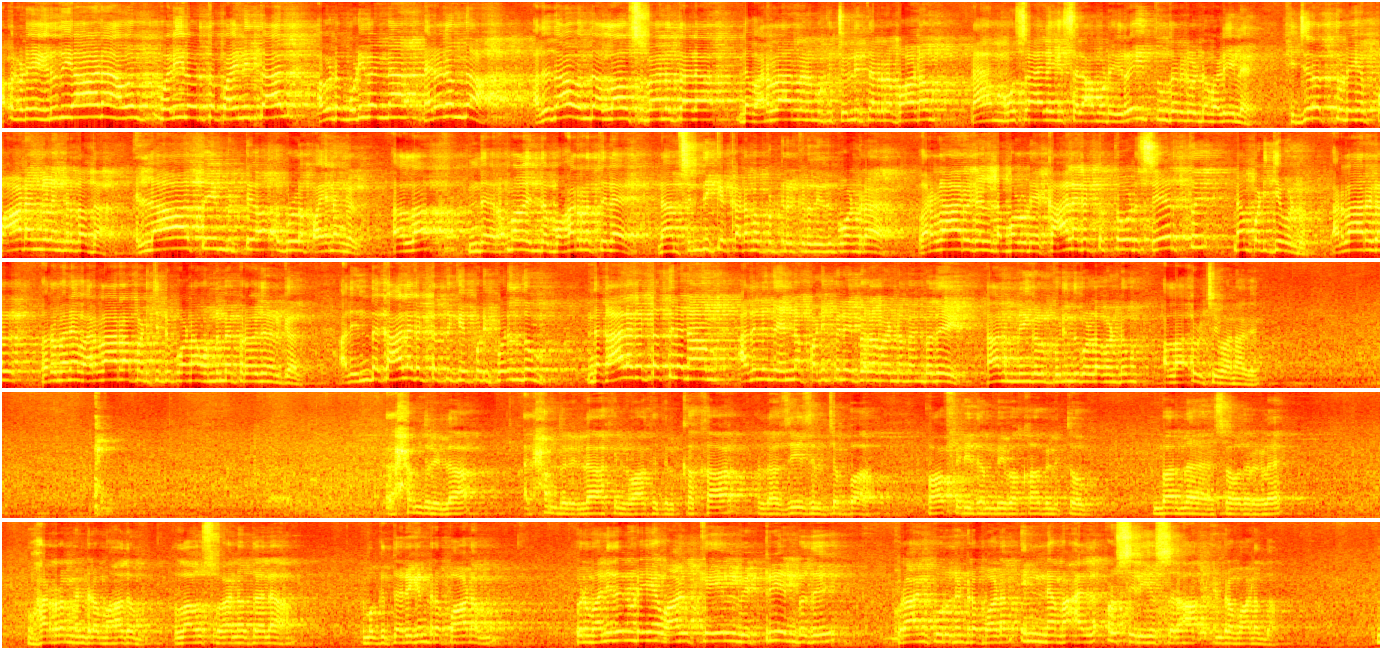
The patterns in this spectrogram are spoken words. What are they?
அவனுடைய இறுதியான அவன் வழியில் ஒருத்த பயணித்தால் அவனுடைய முடிவென்ன நரகம்தான். அதுதான் வந்து அல்லாஹ் சுபானத்தாலா இந்த வரலாறுல நமக்கு சொல்லித் தர்ற பாடம். நாம் மூசா அலி இஸ்லாமுடைய இறை தூதர்களோட வழியில ஹிஜரத்துடைய பாடங்கள்ங்கிறது அதான். எல்லாத்தையும் விட்டு உள்ள பயணங்கள். அதெல்லாம் இந்த ரொம்ப இந்த மொஹரத்தில் நாம் சிந்திக்க கடமைப்பட்டிருக்கிறது இது போன்ற வரலாறுகள் நம்மளுடைய காலகட்டத்தோடு சேர்த்து நாம் படிக்க வேண்டும். வரலாறுகள் வெறுமனே வரலாறாக படிச்சுட்டு போனால் ஒன்றுமே பிரயோஜனம் இருக்காது. அது இந்த காலகட்டத்துக்கு எப்படி பொருந்தும்? இந்த காலகட்டத்தில் நாம் அதிலிருந்து என்ன படிப்பினை பெற வேண்டும் என்பதை நானும் நீங்களும் புரிந்து கொள்ள வேண்டும். அல்லாஹ் செய்வானாக. الحمد لله الحمد لله الواحد القهار العزيز الجبار غافر ذنب وقابل التوب அன்பார்ந்த சகோதரர்களே முஹர்ரம் என்ற மாதம் அல்லாஹ் சுபானு தாலா நமக்கு தருகின்ற பாடம் ஒரு மனிதனுடைய வாழ்க்கையில் வெற்றி என்பது குரான் கூறுகின்ற பாடம் இன்னம அல் உஸ்ரி யுஸ்ரா என்ற பாடம் தான்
